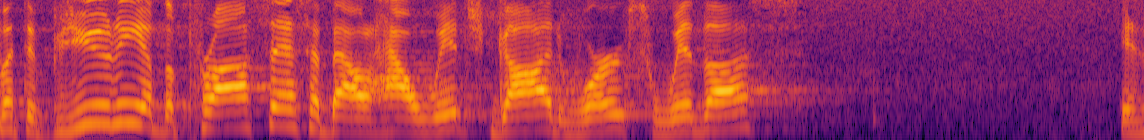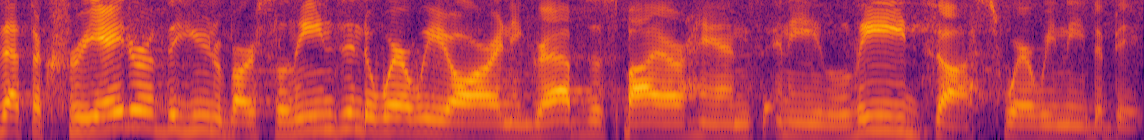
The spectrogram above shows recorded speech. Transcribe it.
But the beauty of the process about how which God works with us is that the creator of the universe leans into where we are and he grabs us by our hands and he leads us where we need to be.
